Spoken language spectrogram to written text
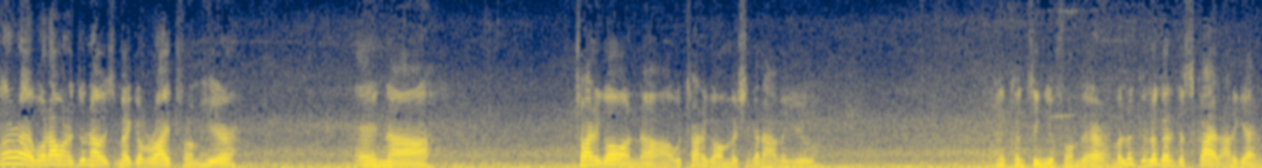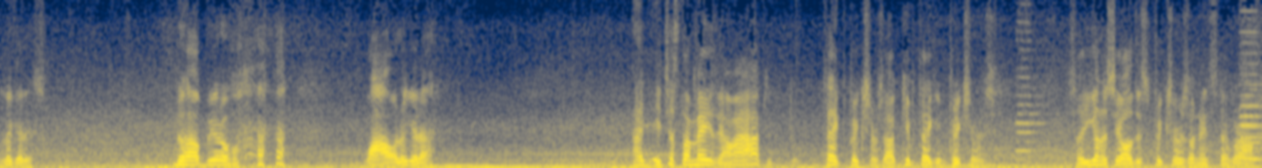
All right, what I want to do now is make a right from here and uh, trying to go on, uh, we're trying to go on Michigan Avenue and continue from there. But look, look at the skyline again. Look at this. Look how beautiful. wow, look at that. I, it's just amazing. I, mean, I have to take pictures. I'll keep taking pictures. So you're gonna see all these pictures on Instagram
